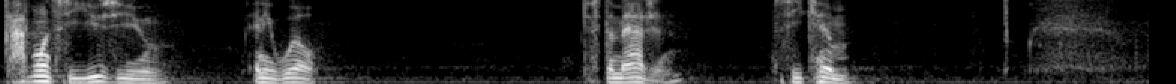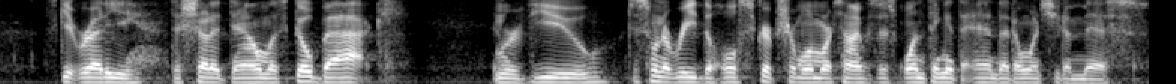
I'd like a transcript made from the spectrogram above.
God wants to use you, and He will. Just imagine. Seek Him. Let's get ready to shut it down. Let's go back and review. Just want to read the whole scripture one more time because there's one thing at the end I don't want you to miss.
